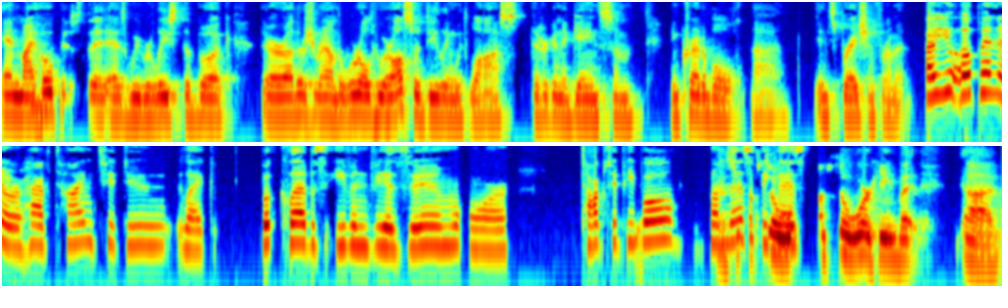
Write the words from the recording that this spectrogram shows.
And my mm-hmm. hope is that as we release the book, there are others around the world who are also dealing with loss that are going to gain some incredible uh, inspiration from it. Are you open or have time to do like book clubs, even via Zoom, or talk to people from Yeah, so this? I'm still, because I'm still working, but uh,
